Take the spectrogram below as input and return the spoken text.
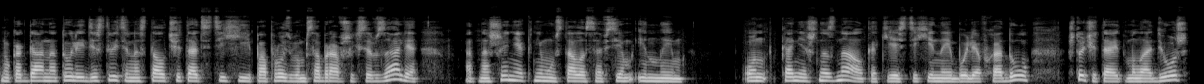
но когда Анатолий действительно стал читать стихи по просьбам собравшихся в зале, отношение к нему стало совсем иным – он, конечно, знал, какие стихи наиболее в ходу, что читает молодежь,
